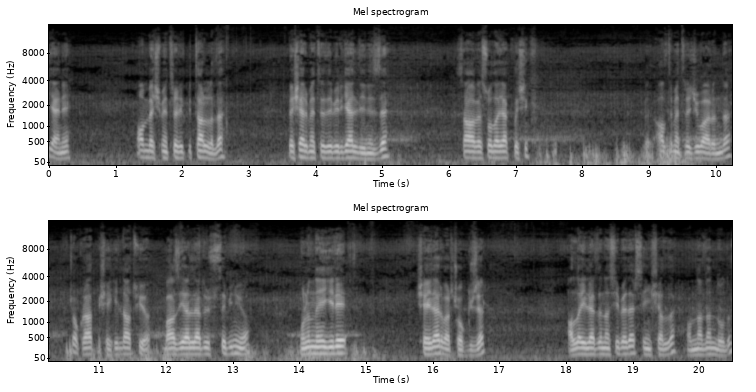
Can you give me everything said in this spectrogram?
Yani 15 metrelik bir tarlada 5'er metrede bir geldiğinizde sağa ve sola yaklaşık 6 metre civarında çok rahat bir şekilde atıyor. Bazı yerlerde üst üste biniyor. Bununla ilgili şeyler var çok güzel. Allah ileride nasip ederse inşallah onlardan da olur.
